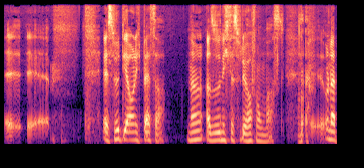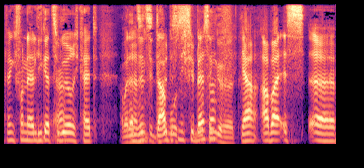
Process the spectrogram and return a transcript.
äh, äh, es wird dir auch nicht besser. Ne? Also nicht, dass du dir Hoffnung machst. Äh, unabhängig von der Liga-Zugehörigkeit. Aber dann ähm, sind sie da, wo es nicht viel besser. hingehört. Ja, aber es, äh,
